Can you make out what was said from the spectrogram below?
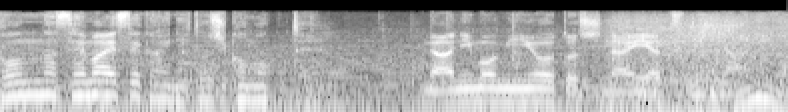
こんな狭い世界に閉じこもって何も見ようとしない奴に何が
